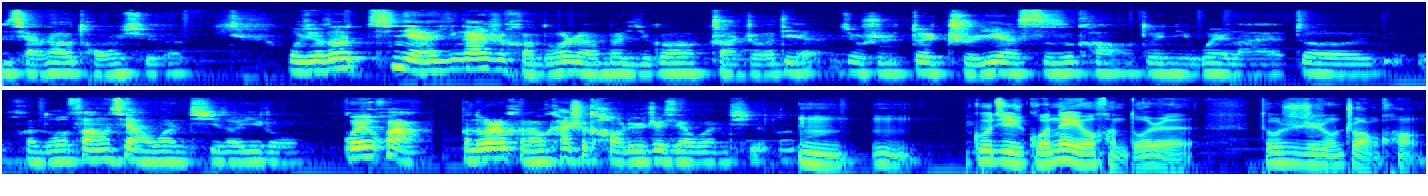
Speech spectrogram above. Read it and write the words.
以前的同学，我觉得今年应该是很多人的一个转折点，就是对职业思考，对你未来的很多方向问题的一种规划。很多人可能开始考虑这些问题了。嗯嗯，估计国内有很多人。都是这种状况。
